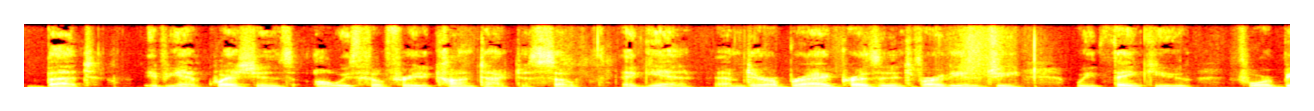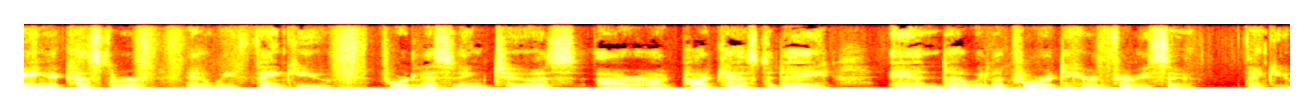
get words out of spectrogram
But if you have questions, always feel free to contact us. So again, I'm Daryl Bragg, president of RD Energy. We thank you for being a customer, and we thank you for listening to us our, our podcast today. And uh, we look forward to hearing from you soon. Thank you.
